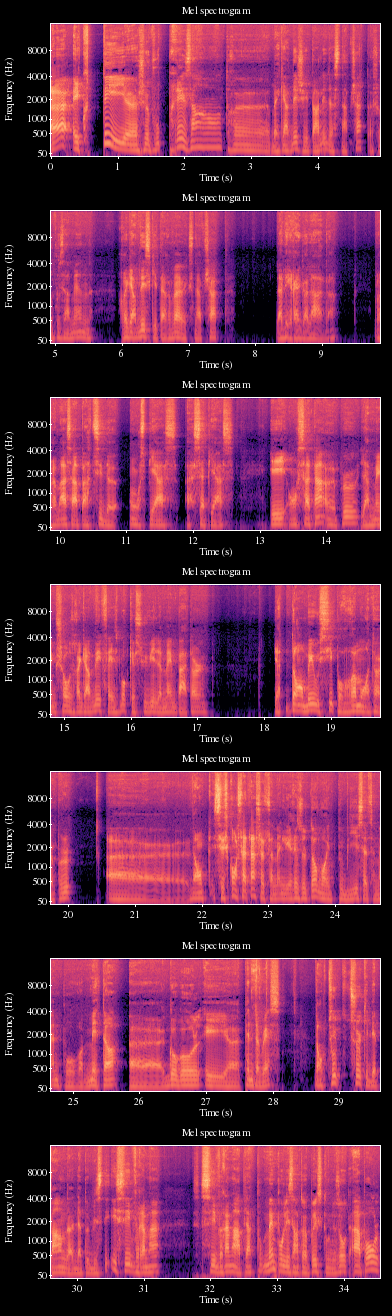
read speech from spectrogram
Euh, écoutez, euh, je vous présente. Euh, ben, regardez, j'ai parlé de Snapchat. Je vous amène. Regardez ce qui est arrivé avec Snapchat. La dérégolade. Hein? Vraiment, ça a parti de 11$ à 7$. Et on s'attend un peu la même chose. Regardez, Facebook a suivi le même pattern. Il a tombé aussi pour remonter un peu. donc, c'est ce qu'on s'attend cette semaine. Les résultats vont être publiés cette semaine pour Meta, Google et Pinterest. Donc, tous ceux qui dépendent de la publicité. Et c'est vraiment, c'est vraiment plate. Même pour les entreprises comme nous autres, Apple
